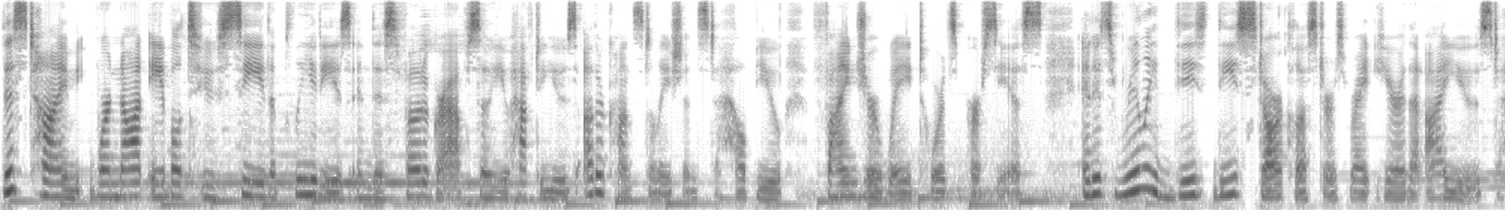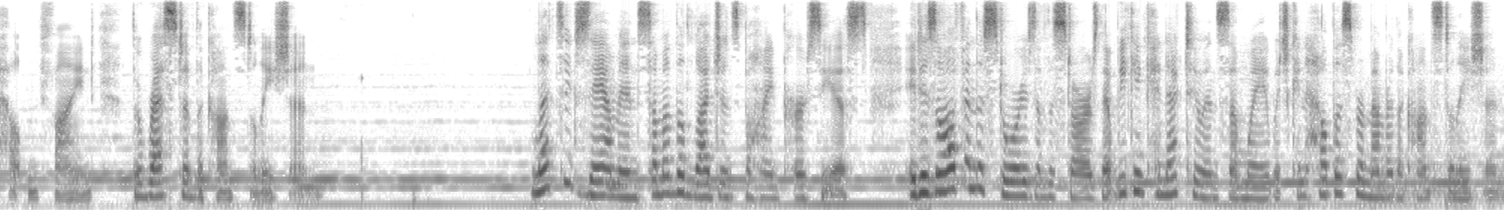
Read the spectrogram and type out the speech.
This time, we're not able to see the Pleiades in this photograph, so you have to use other constellations to help you find your way towards Perseus. And it's really these, these star clusters right here that I use to help me find the rest of the constellation. Let's examine some of the legends behind Perseus. It is often the stories of the stars that we can connect to in some way which can help us remember the constellation.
